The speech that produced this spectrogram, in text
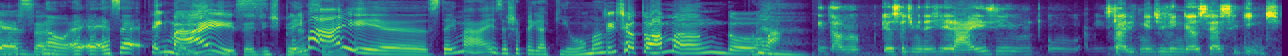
Arrasou. essa. Não, é- é- essa é... Tem mais? dica, de Tem mais! Tem mais. Deixa eu pegar aqui uma. Gente, eu tô amando. Vamos lá. Então, eu sou de Minas Gerais e o- a minha historinha de vingança é a seguinte.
